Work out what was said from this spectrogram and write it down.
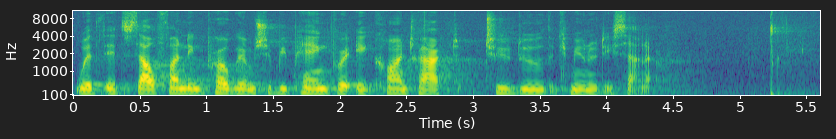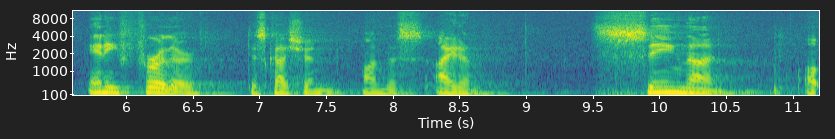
with its self-funding program, should be paying for a contract to do the community center. Any further discussion on this item? Seeing none. Oh,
